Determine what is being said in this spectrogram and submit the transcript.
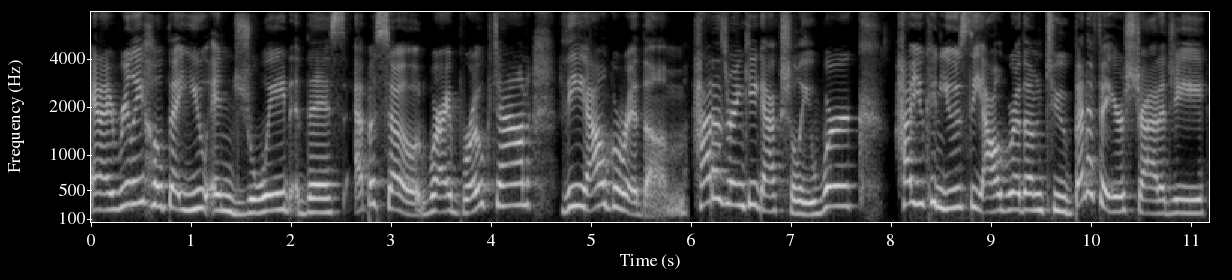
And I really hope that you enjoyed this episode where I broke down the algorithm. How does ranking actually work? How you can use the algorithm to benefit your strategy,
